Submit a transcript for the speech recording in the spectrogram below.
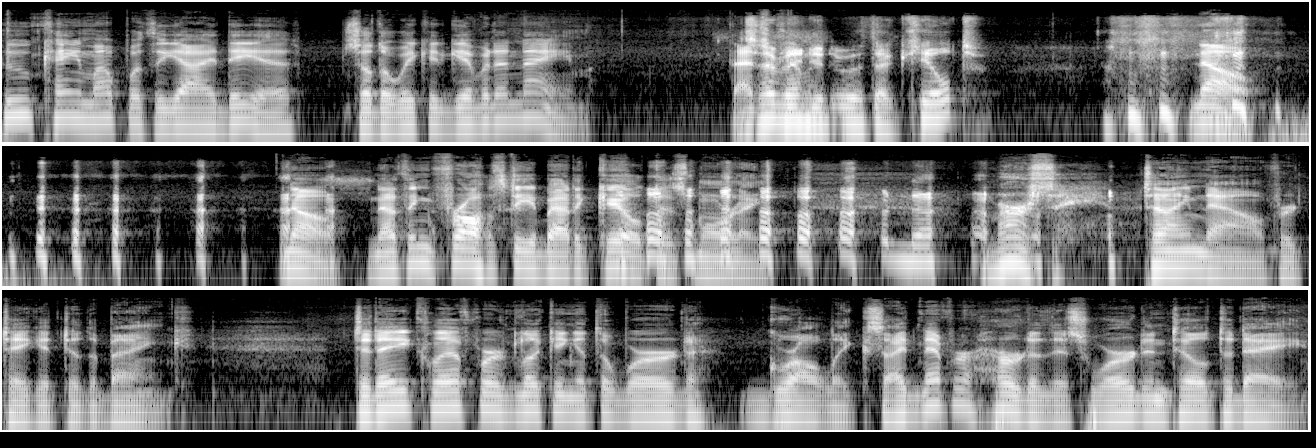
who came up with the idea so that we could give it a name. Does That's it have anything coming- to do with a kilt? No. no, nothing frosty about a kilt this morning. No. Mercy. Time now for Take It to the Bank. Today, Cliff, we're looking at the word Grawlix. I'd never heard of this word until today.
